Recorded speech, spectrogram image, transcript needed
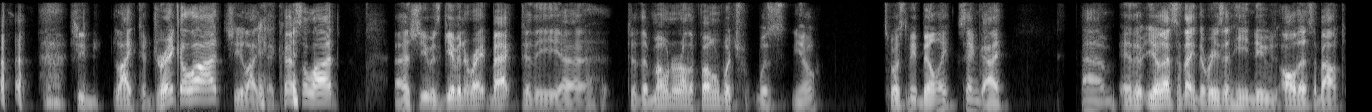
she liked to drink a lot. She liked to cuss a lot. Uh, she was giving it right back to the uh, to the moaner on the phone, which was you know supposed to be Billy, same guy. Um, and the, you know that's the thing. The reason he knew all this about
